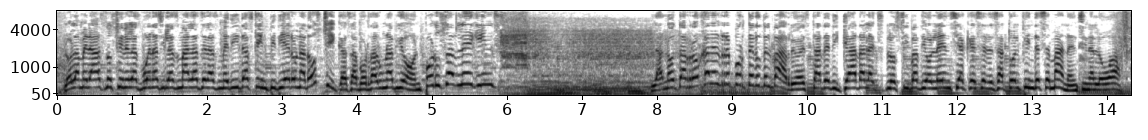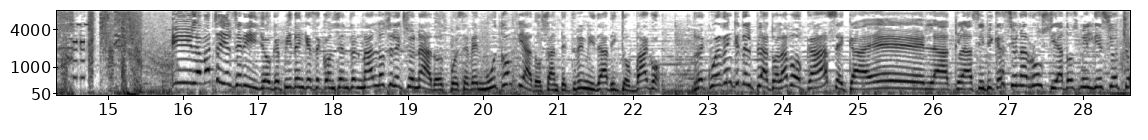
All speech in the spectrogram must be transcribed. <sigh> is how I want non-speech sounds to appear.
Lola Meraz nos tiene las buenas y las malas de las medidas que impidieron a dos chicas abordar un avión por usar leggings. La nota roja del reportero del barrio está dedicada a la explosiva violencia que se desató el fin de semana en Sinaloa. Y la bacha y el cerillo que piden que se concentren más los seleccionados, pues se ven muy confiados ante Trinidad y Tobago. Recuerden que del plato a la boca se cae la clasificación a Rusia 2018.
